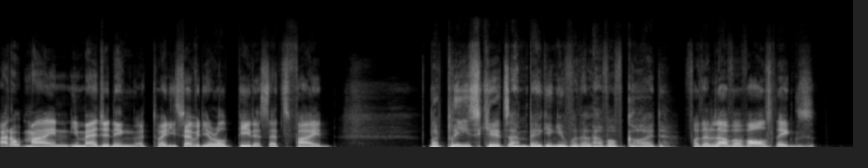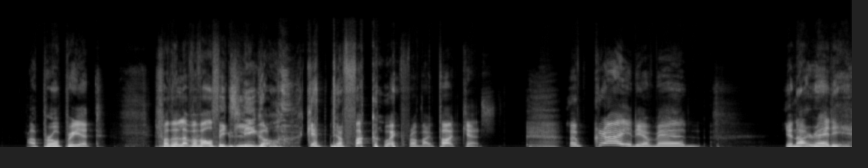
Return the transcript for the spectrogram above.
I don't mind imagining a 27 year old penis. That's fine. But please, kids, I'm begging you for the love of God, for the love of all things appropriate, for the love of all things legal, get the fuck away from my podcast. I'm crying here, man. You're not ready.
